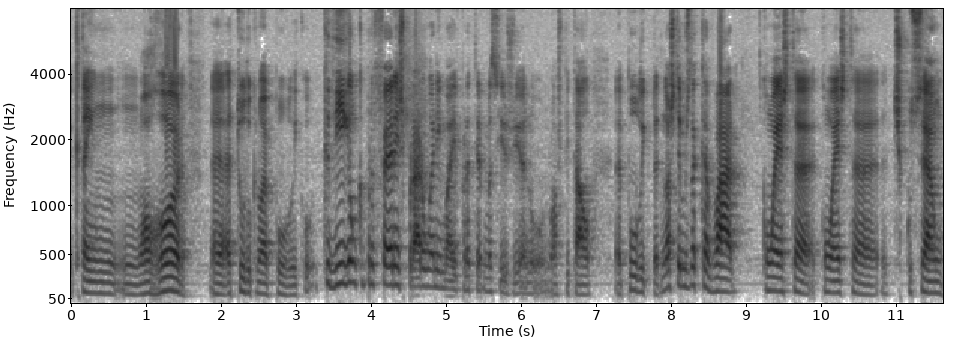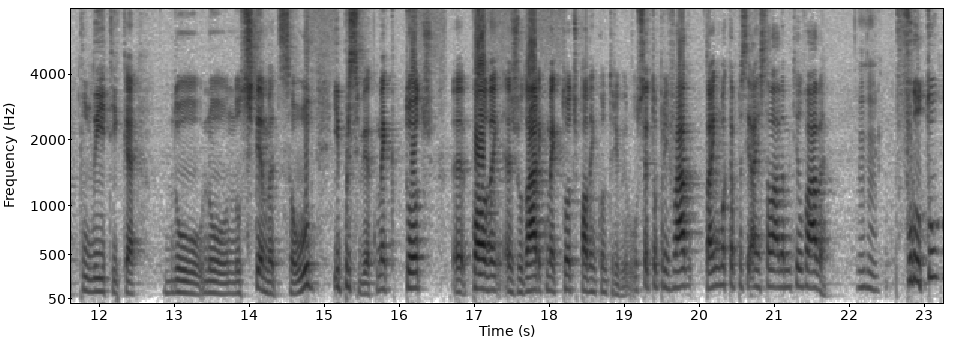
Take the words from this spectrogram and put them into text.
que têm um, um horror a tudo o que não é público, que digam que preferem esperar um ano e meio para ter uma cirurgia no, no hospital público. Portanto, nós temos de acabar com esta, com esta discussão política do, no, no sistema de saúde e perceber como é que todos uh, podem ajudar e como é que todos podem contribuir. O setor privado tem uma capacidade instalada muito elevada, uhum. fruto,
